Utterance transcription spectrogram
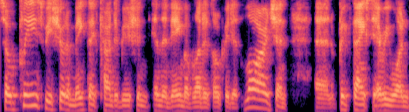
So please be sure to make that contribution in the name of Leonard Lopate at large. And, and a big thanks to everyone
